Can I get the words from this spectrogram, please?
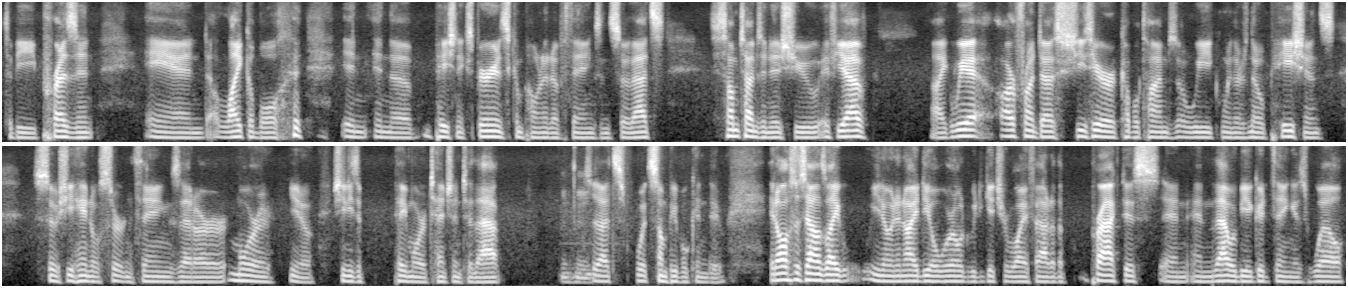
to be present and likable in, in the patient experience component of things. And so that's, sometimes an issue. If you have like we our front desk, she's here a couple times a week when there's no patients, so she handles certain things that are more, you know, she needs to pay more attention to that. Mm-hmm. So that's what some people can do. It also sounds like, you know, in an ideal world, we'd get your wife out of the practice and and that would be a good thing as well.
